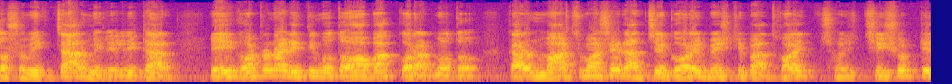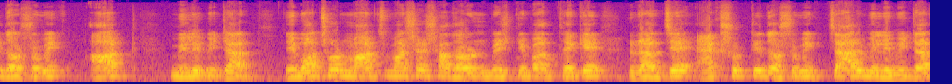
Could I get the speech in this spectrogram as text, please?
দশমিক চার মিলিলিটার। এই ঘটনা রীতিমতো অবাক করার মতো, কারণ মার্চ মাসে রাজ্যে গড়ে বৃষ্টিপাত হয় ছেষট্টি দশমিক আট মিলিমিটার। এবছর মার্চ মাসে সাধারণ বৃষ্টিপাত থেকে রাজ্যে একষট্টি দশমিক চার মিলিমিটার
